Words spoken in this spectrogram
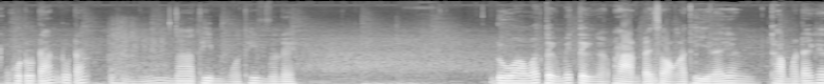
โอ้โห โดดดังโดดดังหน้าทิมหัวทิมมาเลย ดูเอาว่าตึงไม่ตึงอะ ผ่านไปสองนาทีแล้วยังทำมาได้แค่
